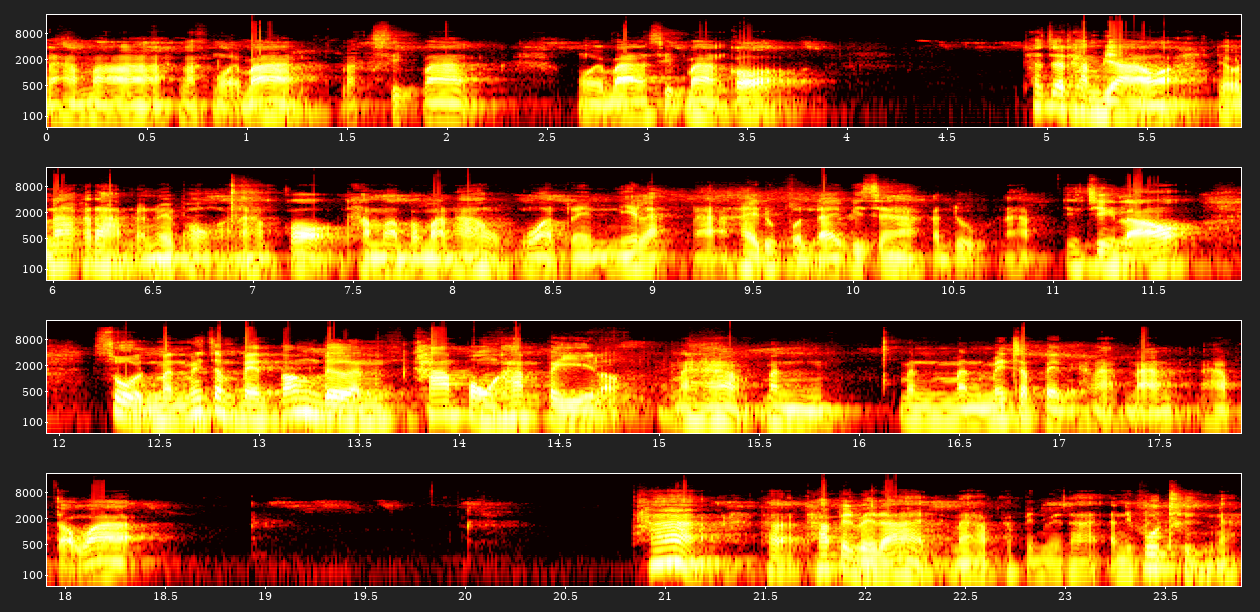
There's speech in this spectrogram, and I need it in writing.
นะครับมาหลักหน่วยบ้าง หลักสิบบ้าง หน่วยบ้างสิบบ้างก็ ถ้าจะทำยาวอะเดี๋ยวหน้ากระดาษมันไม่พอนะครับ ก็ทำมาประมาณห้าหกงวดในนี้แหละนะให้ทุกคนได้พิจารณากันดูนะครับ จริง ๆ แล้วสูตรมันไม่จำเป็นต้องเดินข้ามปงข้ามปีหรอกนะครับมันมันมันไม่จำเป็นขนาดนั้นนะครับ แต่ว่า ถ้าถ้าถ้าเป็นไปได้นะครับ ถ้าเป็นไปได้ อันนี้พูดถึงนะ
